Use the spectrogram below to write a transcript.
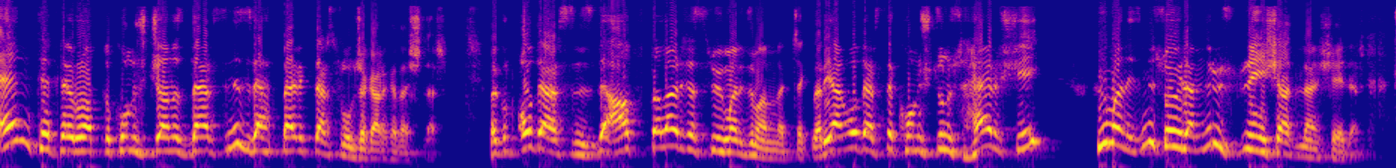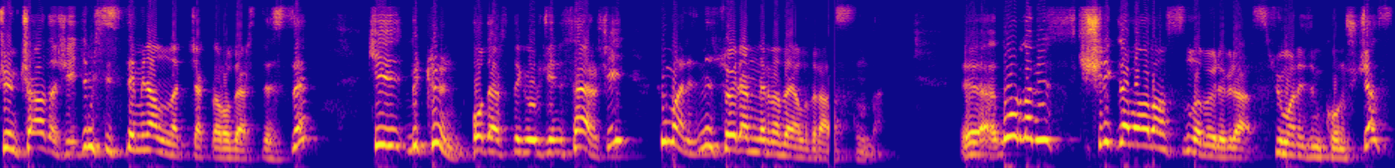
en teferruatlı konuşacağınız dersiniz rehberlik dersi olacak arkadaşlar. Bakın o dersinizde haftalarca size hümanizm anlatacaklar. Yani o derste konuştuğunuz her şey hümanizmin söylemleri üstüne inşa edilen şeyler. Çünkü çağdaş eğitim sistemini anlatacaklar o derste size. Ki bütün o derste göreceğiniz her şey hümanizmin söylemlerine dayalıdır aslında. Ee, burada biz kişilikle bağlantısında böyle biraz hümanizm konuşacağız.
